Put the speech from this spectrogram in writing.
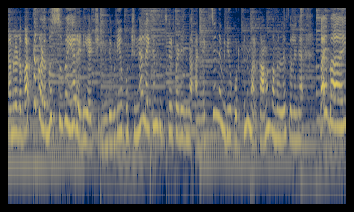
நம்மளோட வத்த குழம்பு சுவையாக ரெடி ஆயிடுச்சு. இந்த வீடியோ பிடிச்சிங்கன்னா லைக் அண்ட் சப்ஸ்கிரைப் பண்ணிடுங்க. அண்ட் நெக்ஸ்ட் இந்த வீடியோ பொறுத்துன்னு மறக்காமல் கமெண்ட்ல சொல்லுங்கள் பை பாய்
